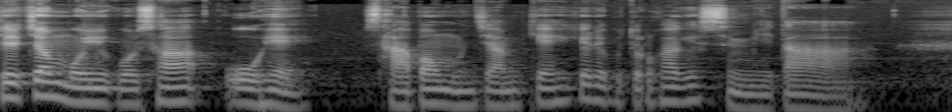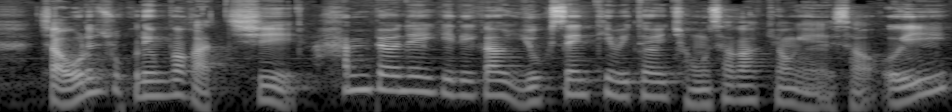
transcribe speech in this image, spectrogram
실전 모의고사 5회 4번 문제 함께 해결해 보도록 하겠습니다. 자, 오른쪽 그림과 같이 한 변의 길이가 6cm인 정사각형에서의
